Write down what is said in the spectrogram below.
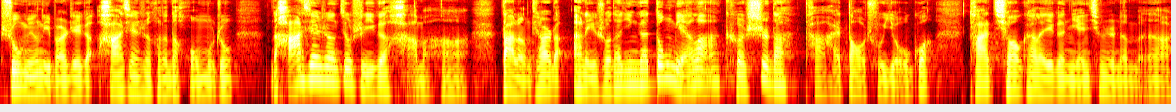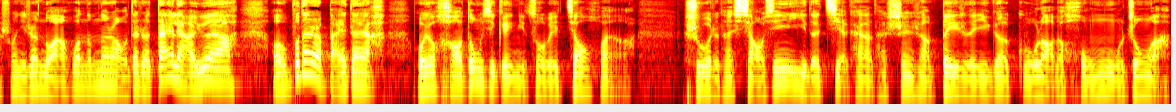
书名里边这个哈先生和他的红木钟，那哈先生就是一个蛤蟆啊，大冷天的，按理说他应该冬眠了，可是呢，他还到处游逛。他敲开了一个年轻人的门啊，说：“你这暖和，能不能让我在这待俩月啊？我不在这白待啊，我有好东西给你作为交换啊。”说着，他小心翼翼地解开了他身上背着的一个古老的红木钟啊，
